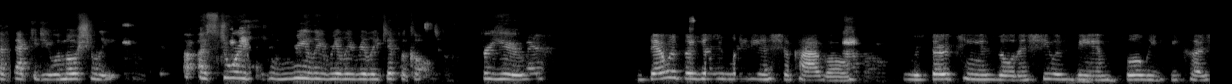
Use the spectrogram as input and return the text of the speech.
affected you emotionally? A, story that's really, really, really difficult for you. There was a young lady in Chicago. She was 13 years old and she was being bullied because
